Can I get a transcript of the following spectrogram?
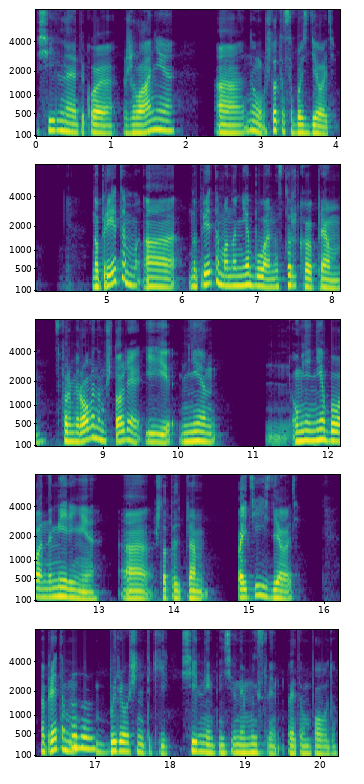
сильное такое желание, а, ну, что-то с собой сделать. Но при этом, а, но при этом оно не было настолько прям сформированным, что ли, и мне, у меня не было намерения а, что-то прям пойти и сделать. Но при этом угу. были очень такие сильные, интенсивные мысли по этому поводу.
